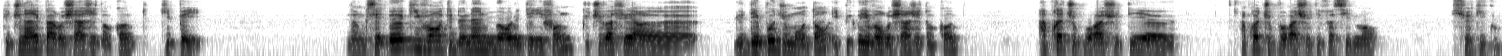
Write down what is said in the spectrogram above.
que tu n'arrives pas à recharger ton compte qui paye. Donc, c'est eux qui vont te donner un numéro de téléphone que tu vas faire euh, le dépôt du montant et puis eux, ils vont recharger ton compte. Après, tu pourras acheter, euh, après, tu pourras acheter facilement sur Kiku.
